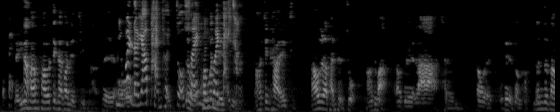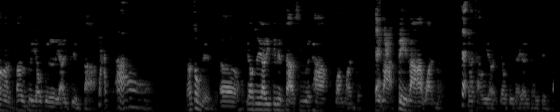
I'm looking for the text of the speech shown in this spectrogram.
驼背，对，因为它它会肩胯关节紧嘛，对。你为了要盘腿坐，所以你会改长，然后肩胯也紧，然后为了盘腿坐，然后就把腰椎拉成稍微驼背的状况，那这当然当然对腰椎的压力变大。哦。然后重点呃腰椎压力变大，是因为它弯弯的，被拉被拉弯了，对，那才会腰腰椎才压力才会变大。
